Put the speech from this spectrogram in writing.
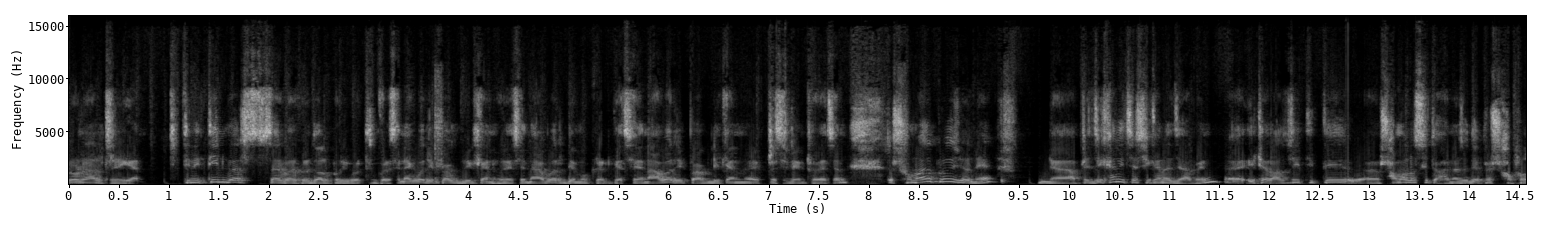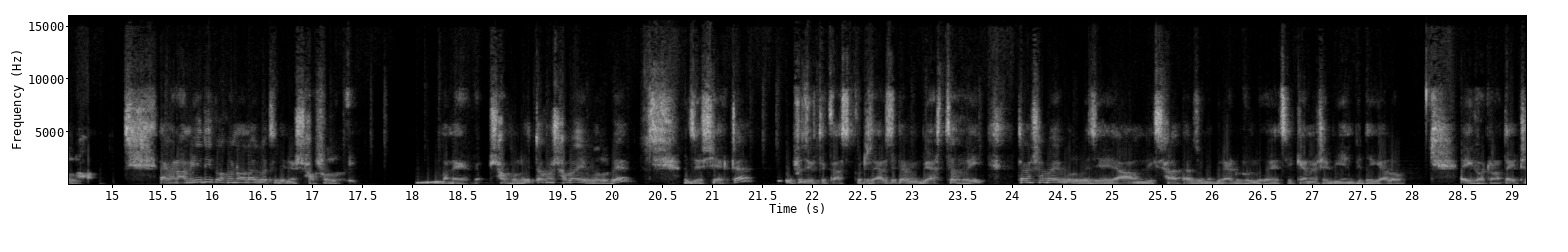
Ronald Reagan. তিনি তিনবার চারবার করে দল পরিবর্তন করেছেন। একবার রিপাবলিকান হয়েছেন, আবার ডেমোক্রেট গেছেন, আবার রিপাবলিকান প্রেসিডেন্ট হয়েছেন। তো সময়ের প্রয়োজনে আপনি যেখানে ইচ্ছে সেখানে যাবেন। এটা রাজনীতিতে সমালোচিত হয় না যদি আপনি সফল হন। এখন আমি যদি কখনো অনাগত দিনে সফল হই মানে সফল হই, তখন সবাই বলবে যে সে একটা উপযুক্ত কাজ করেছে। আর যদি আমি ব্যর্থ হই, তখন সবাই বলবে যে আওয়ামী লীগ ছাড়া তার জন্য বিরাট ভুল হয়েছে, কেন সে বিএনপিতে গেল? এই ঘটনাটা এটা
